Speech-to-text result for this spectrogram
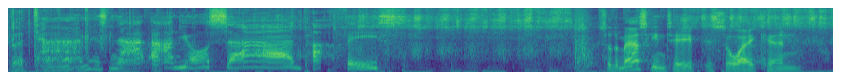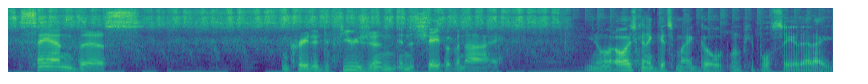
The time is not on your side, face. So the masking tape is so I can sand this and create a diffusion in the shape of an eye. You know, it always kind of gets my goat when people say that I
